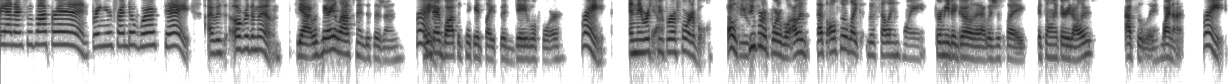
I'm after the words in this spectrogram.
FanX with my friend. Bring your friend to work day." I was over the moon. Yeah, it was very last minute decision. Right. I think I bought the tickets like the day before. right, and they were Yeah. super affordable. Oh, You- super affordable. I was that's also like the selling point for me to go that I was just like, it's only $30. Absolutely. Why not? Right.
